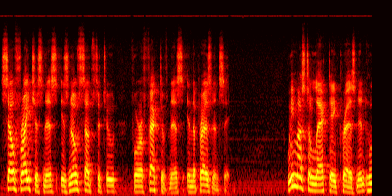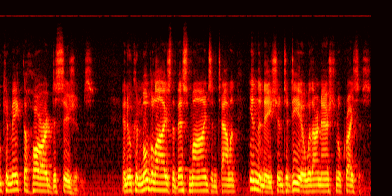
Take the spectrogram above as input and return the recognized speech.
Self righteousness is no substitute for effectiveness in the presidency. We must elect a president who can make the hard decisions and who can mobilize the best minds and talent in the nation to deal with our national crisis.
